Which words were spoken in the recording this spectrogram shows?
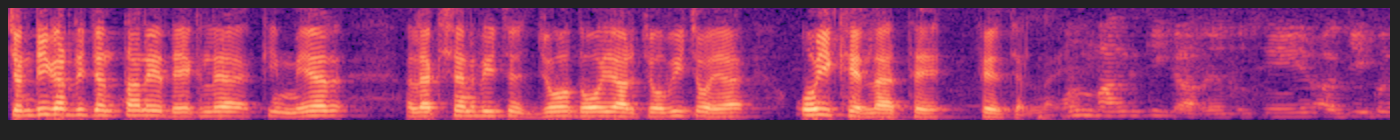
ਚੰਡੀਗੜ੍ਹ ਦੀ ਜਨਤਾ ਨੇ ਦੇਖ ਲਿਆ ਕਿ ਮੇਅਰ ਇਲੈਕਸ਼ਨ ਵਿੱਚ ਜੋ 2024 ਚ ਹੋਇਆ ਉਹੀ ਖੇਲਾ ਇੱਥੇ ਫਿਰ ਚੱਲਣਾ ਹੈ। ਹੁਣ ਮੰਗ ਕੀ ਕਰ ਰਹੇ ਹੋ ਤੁਸੀਂ? ਅ, ਕੀ ਕੋਈ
